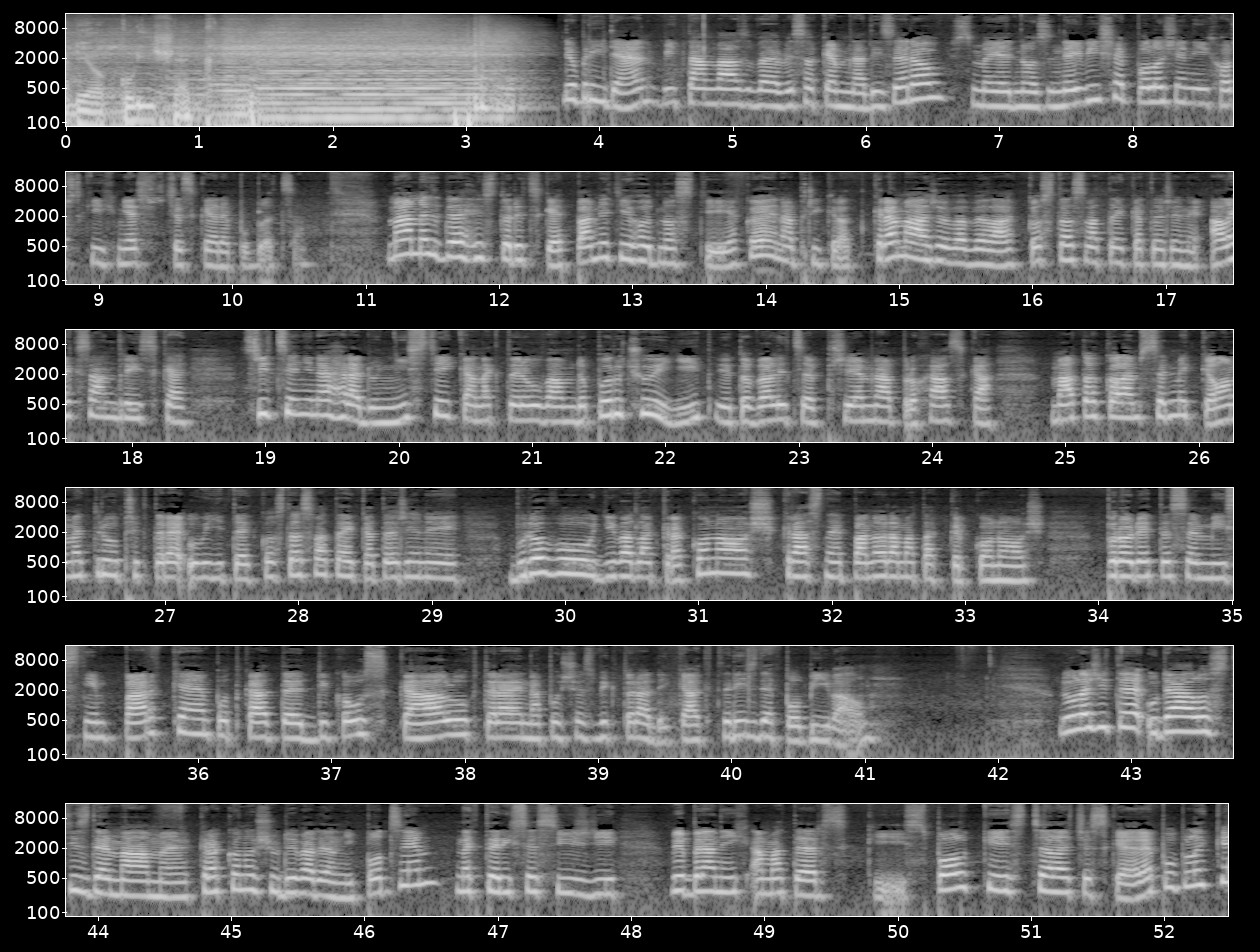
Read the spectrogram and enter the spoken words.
Rádio Kulíšek. Dobrý den, vítám vás ve Vysokém nad Izerou. Jsme jedno z nejvýše položených horských měst v České republice. Máme zde historické pamětihodnosti, jako je například Kramářova vila, kostel svaté Kateřiny Alexandrijské, Střícenina hradu Nístějka, na kterou vám doporučuji jít, je to velice příjemná procházka. Má to kolem 7 kilometrů, při které uvidíte kostel svaté Kateřiny, budovu divadla Krakonoš, krásné panoramata Krkonoš, projdete se místním parkem, potkáte dikou skálu, která je na počest Viktora Dika, který zde pobýval. Důležité události zde máme. Krakonošův divadelní podzim, na který se sjíždí vybraných amatérský spolky z celé České republiky,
